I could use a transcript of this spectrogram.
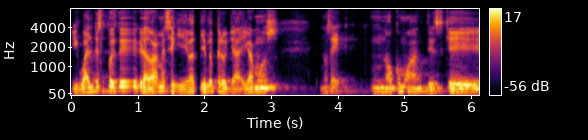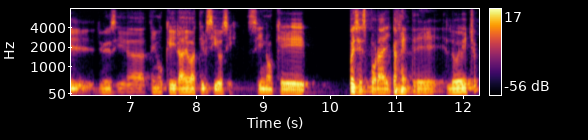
Igual después de graduarme seguí debatiendo, pero ya digamos, no sé, no como antes que yo decía tengo que ir a debatir sí o sí, sino que pues esporádicamente lo he hecho.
